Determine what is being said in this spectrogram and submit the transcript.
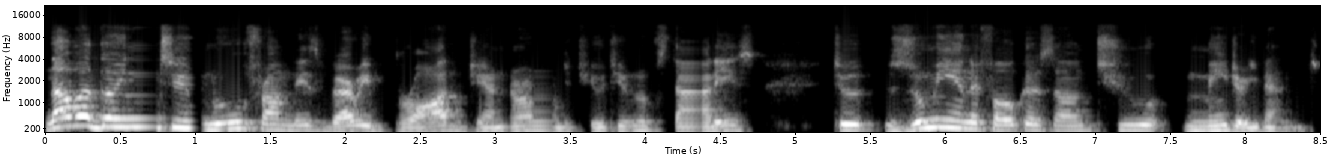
Now we're going to move from these very broad general longitudinal studies to zoom in and focus on two major events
